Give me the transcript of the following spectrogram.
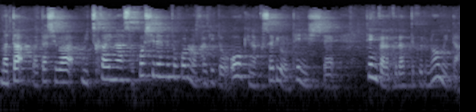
また私は見つかいが底知れぬところの鍵と大きな鎖を手にして天から下ってくるのを見た。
